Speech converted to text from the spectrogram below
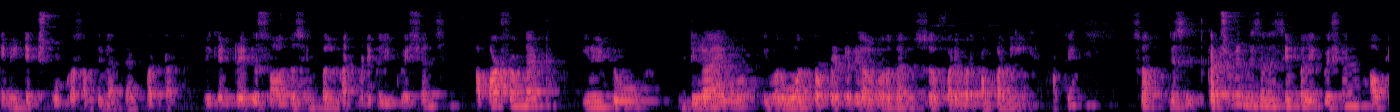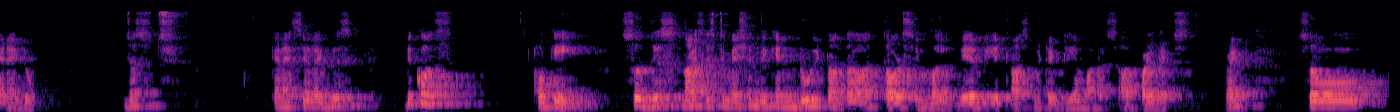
any textbook or something like that. But we can try to solve the simple mathematical equations. Apart from that you need to derive your own proprietary algorithms for your company okay? So this is, considering this as a simple equation how can i do? Just can i say like this? Because okay so this noise estimation we can do it on the third symbol where we transmitted DMRS or pilots, right? So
